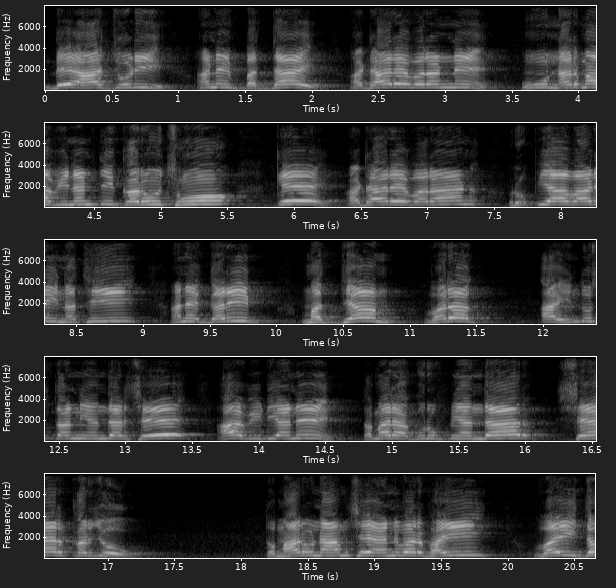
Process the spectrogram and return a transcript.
બે હાથ જોડી અને બધાય અઢારે વરણને હું નરમાં વિનંતી કરું છું કે અઢારે વરણ રૂપિયાવાળી નથી અને ગરીબ મધ્યમ વર્ગ આ હિન્દુસ્તાનની અંદર છે. આ વિડીયાને તમારા ગ્રુપની અંદર શેર કરજો. તો મારું નામ છે અનવરભાઈ વૈધ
